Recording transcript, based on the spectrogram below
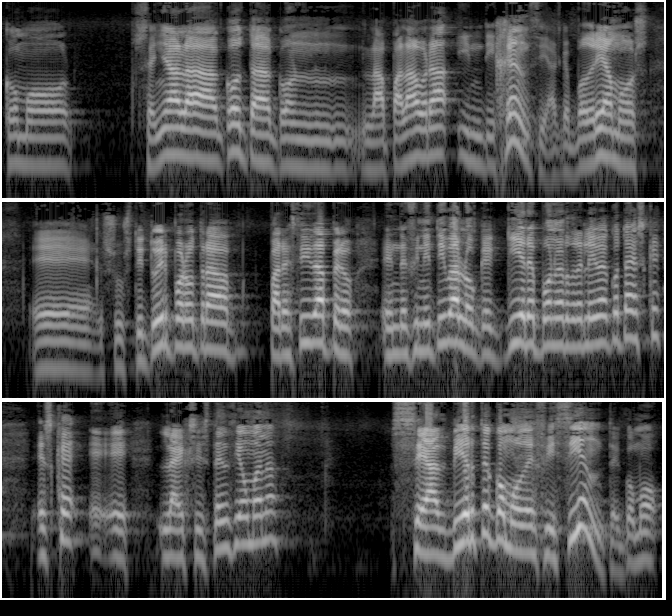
como señala Cota con la palabra indigencia, que podríamos eh, sustituir por otra parecida, pero en definitiva lo que quiere poner de relieve Cota es que, es que eh, eh, la existencia humana se advierte como deficiente, como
